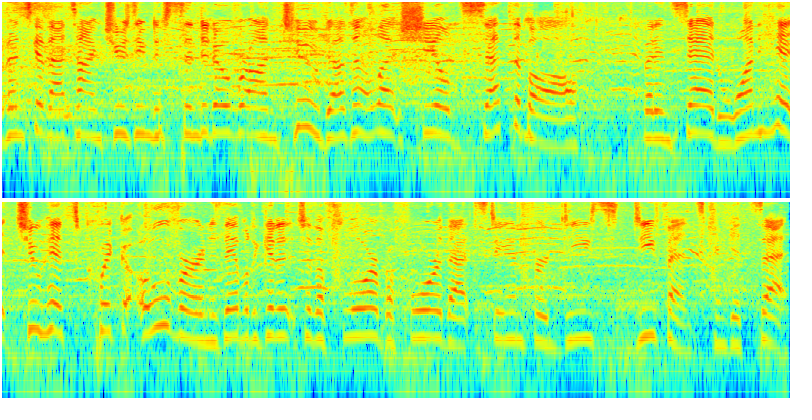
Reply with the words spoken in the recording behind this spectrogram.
Levinska that time choosing to send it over on two, doesn't let Shields set the ball, but instead one hit, two hits quick over and is able to get it to the floor before that Stanford de defense can get set.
